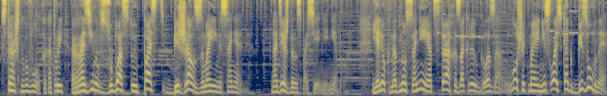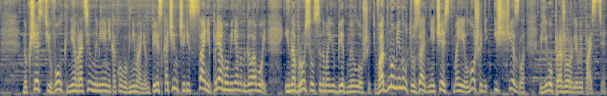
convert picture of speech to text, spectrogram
страшного волка, который, разинув зубастую пасть, бежал за моими санями. Надежды на спасение не было. Я лег на дно саней и от страха закрыл глаза. Лошадь моя неслась как безумная. Но, к счастью, волк не обратил на меня никакого внимания. Он перескочил через сани прямо у меня над головой и набросился на мою бедную лошадь. В одну минуту задняя часть моей лошади исчезла в его прожорливой пасти.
